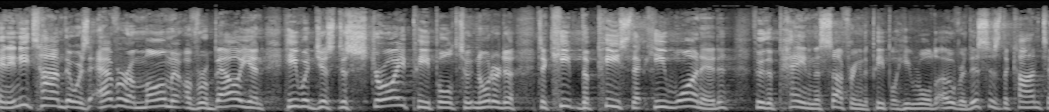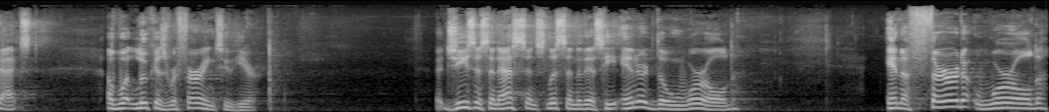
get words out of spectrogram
And anytime there was ever a moment of rebellion, he would just destroy people to, in order to, to keep the peace that he wanted through the pain and the suffering of the people he ruled over. This is the context of what Luke is referring to here. Jesus, in essence, listen to this, he entered the world in a third world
